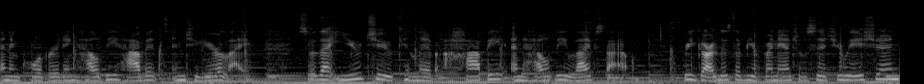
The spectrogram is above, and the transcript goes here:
and incorporating healthy habits into your life so that you too can live a happy and healthy lifestyle, regardless of your financial situation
